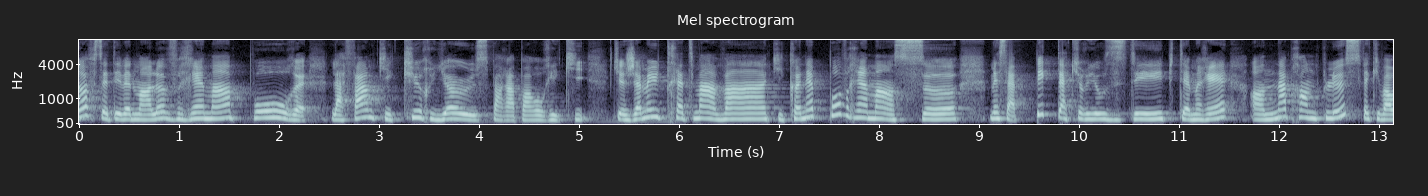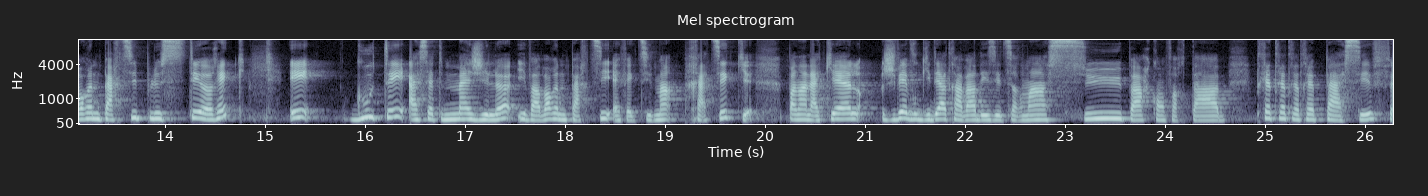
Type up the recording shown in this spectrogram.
offre cet événement-là vraiment pour la femme qui est curieuse par rapport au Reiki, qui n'a jamais eu de traitement avant, qui connaît pas vraiment ça, mais ça pique ta curiosité, puis t'aimerais en apprendre plus, fait qu'il va y avoir une partie plus théorique. Et goûter à cette magie-là, il va y avoir une partie effectivement pratique pendant laquelle je vais vous guider à travers des étirements super confortables, très, très, très, très passifs.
